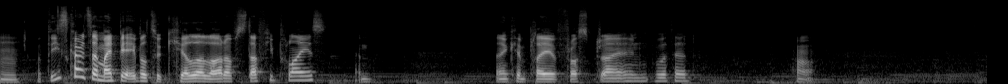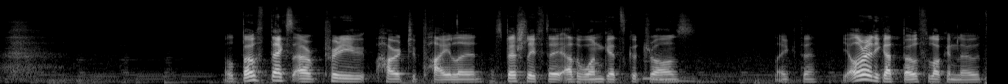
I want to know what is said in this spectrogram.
Hmm. With these cards, I might be able to kill a lot of stuff he plays. And I can play a Frost Giant with it. Huh. Well, both decks are pretty hard to pilot, especially if the other one gets good draws. Like the... You already got both lock and loads.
